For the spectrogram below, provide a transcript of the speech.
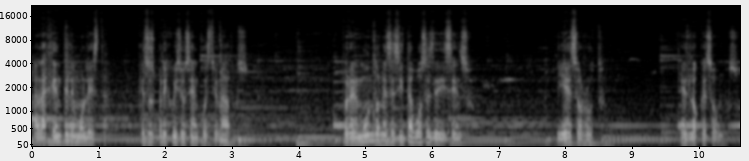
A la gente le molesta que sus prejuicios sean cuestionados. Pero el mundo necesita voces de disenso. Y eso, Ruth, es lo que somos.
